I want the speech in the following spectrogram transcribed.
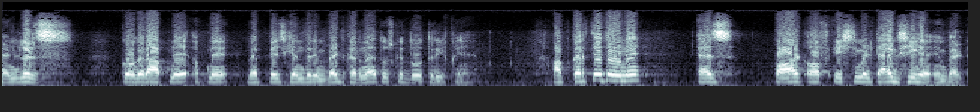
ہینڈلرز کو اگر آپ نے اپنے ویب پیج کے اندر امبیڈ کرنا ہے تو اس کے دو طریقے ہیں۔ آپ کرتے تو انہیں as part of H T tags ہی ہیں امبیڈ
